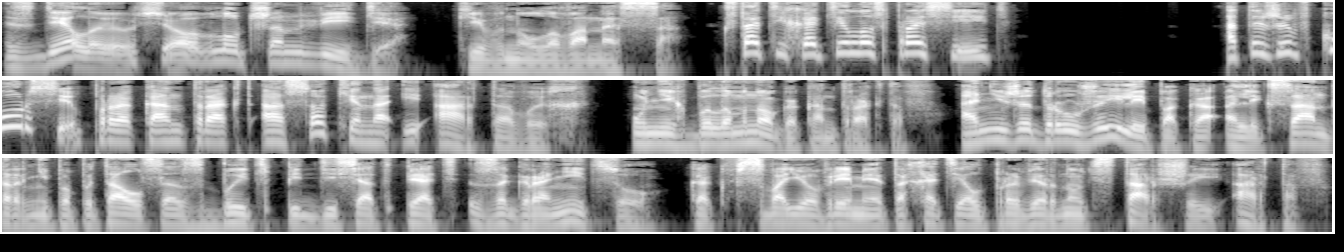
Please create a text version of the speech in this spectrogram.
Сделаю все в лучшем виде», — кивнула Ванесса. «Кстати, хотела спросить, а ты же в курсе про контракт Асокина и Артовых?» У них было много контрактов. Они же дружили, пока Александр не попытался сбыть 55 за границу, как в свое время это хотел провернуть старший Артов.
